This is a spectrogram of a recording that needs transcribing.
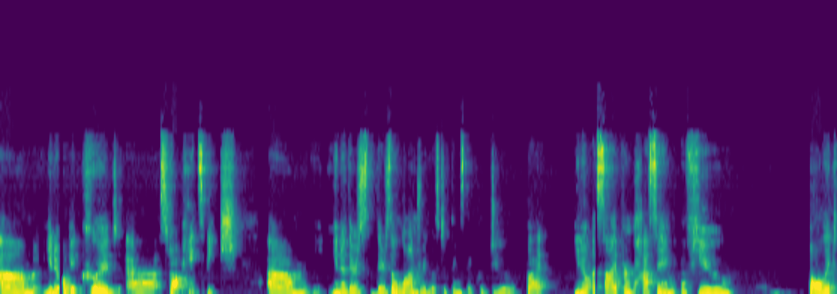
Um, you know, it could uh, stop hate speech. Um, you know, there's there's a laundry list of things they could do, but you know, aside from passing a few symbolic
